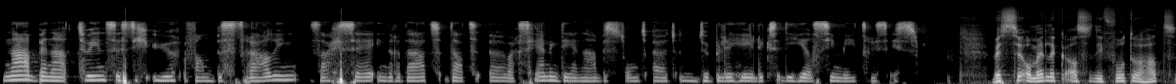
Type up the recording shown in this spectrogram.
Na bijna 62 uur van bestraling zag zij inderdaad dat uh, waarschijnlijk DNA bestond uit een dubbele helix die heel symmetrisch is. Wist ze onmiddellijk als ze die foto had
